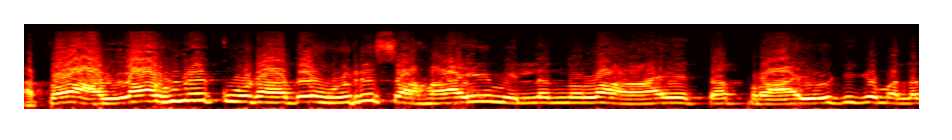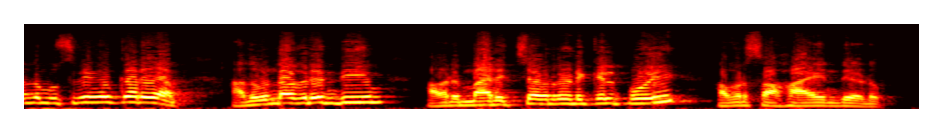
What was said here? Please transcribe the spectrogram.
അപ്പൊ അള്ളാഹുവെ കൂടാതെ ഒരു സഹായം ഇല്ലെന്നുള്ള ആയത്ത് പ്രായോഗികമല്ലെന്ന് മുസ്ലിങ്ങൾക്കറിയാം. അതുകൊണ്ട് അവരെന്ത് ചെയ്യും? അവർ മരിച്ചവരുടെ അടുക്കൽ പോയി അവർ സഹായം തേടും.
